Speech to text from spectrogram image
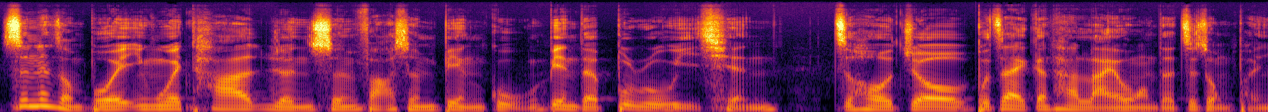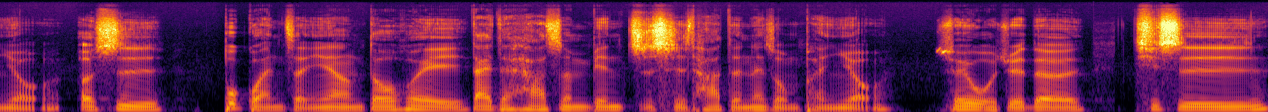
是那种不会因为他人生发生变故变得不如以前之后就不再跟他来往的这种朋友，而是不管怎样都会待在他身边支持他的那种朋友。所以我觉得，其实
